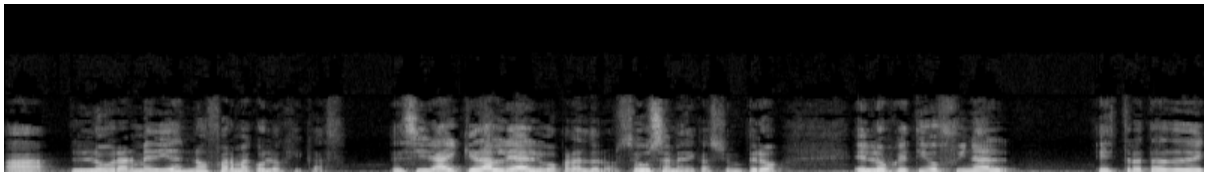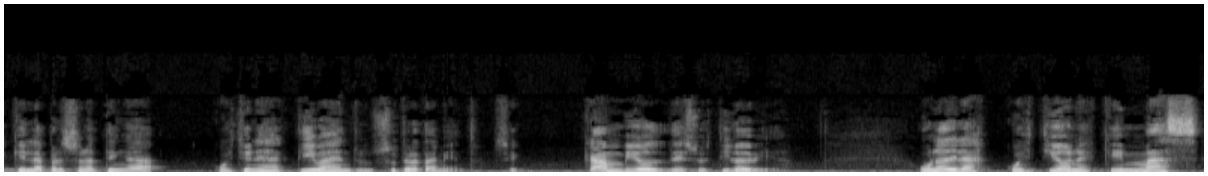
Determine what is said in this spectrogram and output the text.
a lograr medidas no farmacológicas. Es decir, hay que darle algo para el dolor, se usa medicación, pero el objetivo final es tratar de que la persona tenga cuestiones activas en su tratamiento, cambio de su estilo de vida. Una de las cuestiones que más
